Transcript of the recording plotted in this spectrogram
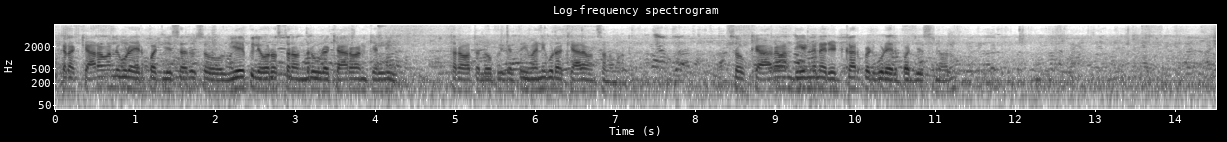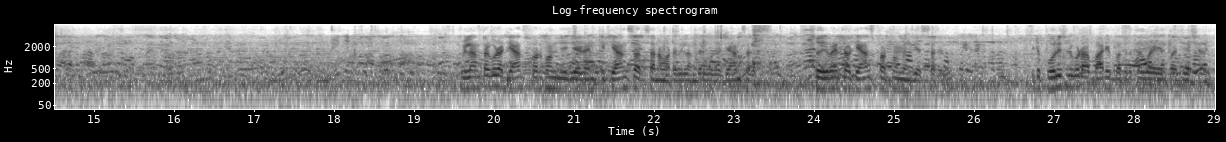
ఇక్కడ క్యారవాన్లు కూడా ఏర్పాటు చేశారు. సో విఐపీలు ఎవరు వస్తారో అందరూ కూడా క్యారవాన్కి వెళ్ళి తర్వాత లోపలికి వెళ్తే ఇవన్నీ కూడా క్యారవాన్స్ అన్నమాట. సో క్యారవాన్ దిగంగానే రెడ్ కార్పెట్ కూడా ఏర్పాటు చేస్తున్నారు. వీళ్ళంతా కూడా డ్యాన్స్ పర్ఫామ్ చేయడానికి డ్యాన్సర్స్ అన్నమాట వీళ్ళందరూ కూడా డ్యాన్సర్స్. సో ఈవెంట్లో డ్యాన్స్ పర్ఫార్మెన్స్ చేస్తారు. ఇటు పోలీసులు కూడా భారీ భద్రత కూడా ఏర్పాటు చేశారు.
